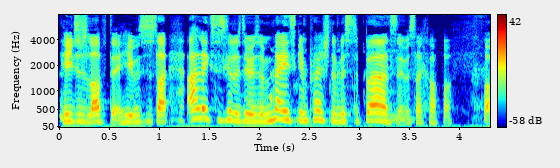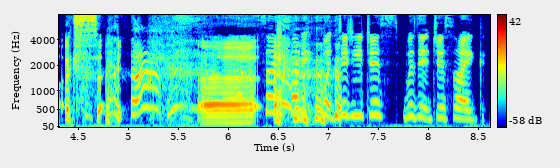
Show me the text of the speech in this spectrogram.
He just loved it. He was just like, Alex is going to do his amazing impression of Mr. Burns, and it was like, oh for fuck's sake! Uh, so funny. What did he just? Was it just like,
